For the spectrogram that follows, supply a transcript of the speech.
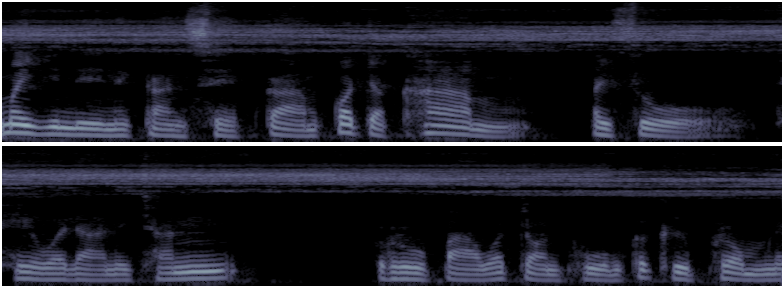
ไม่ยินดีในการเสพกามก็จะข้ามไปสู่เทวดาในชั้น รูปาวจรภูมิก็คือพรหมใน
